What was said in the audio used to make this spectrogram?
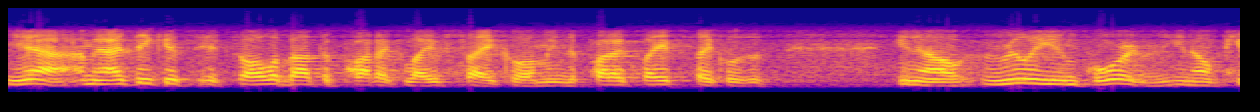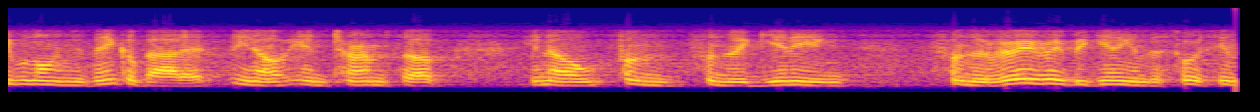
Yeah, I mean, I think it's it's all about the product life cycle. I mean, the product life cycle is, you know, really important. You know, people don't even think about it. You know, in terms of, you know, from from the beginning, from the very very beginning of the sourcing,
